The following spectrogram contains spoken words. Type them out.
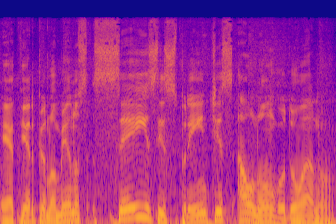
é ter pelo menos seis sprints ao longo do ano.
